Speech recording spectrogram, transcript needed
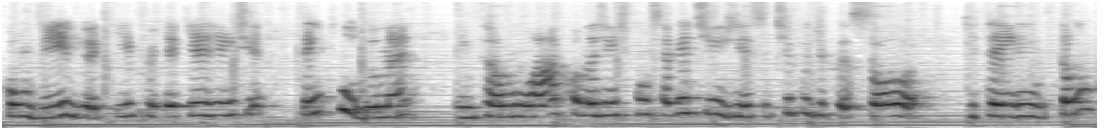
convívio aqui, porque aqui a gente tem tudo, né? Então, lá, quando a gente consegue atingir esse tipo de pessoa que tem tão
